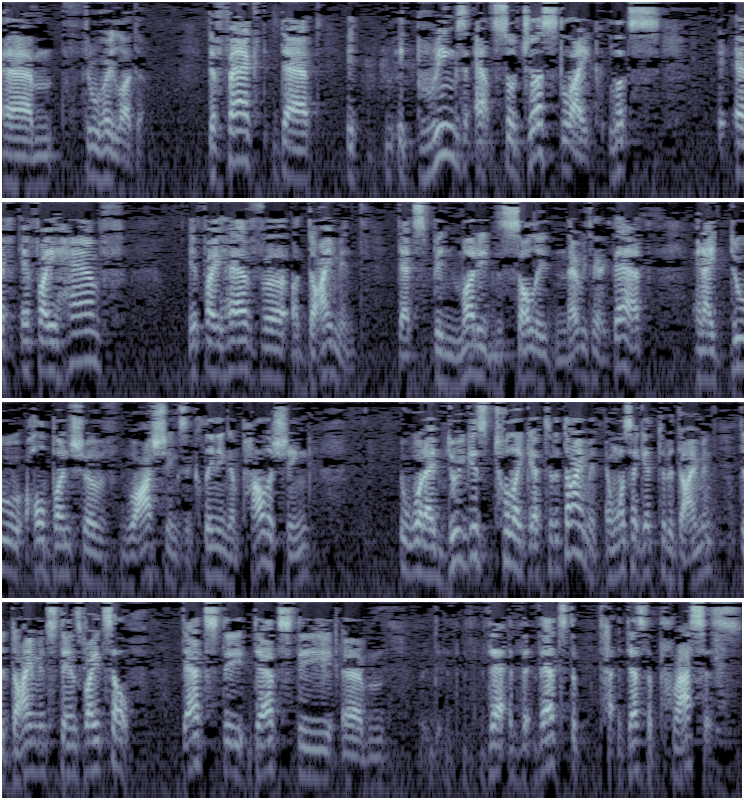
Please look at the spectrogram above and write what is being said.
um, through Hoylada. The fact that it it brings out so just like let's if if I have if I have a, a diamond that's been muddied and solid and everything like that, and I do a whole bunch of washings and cleaning and polishing, what I'm doing is till I get to the diamond, and once I get to the diamond, the diamond stands by itself. That's the that's the um, that, that, that's the that's the process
